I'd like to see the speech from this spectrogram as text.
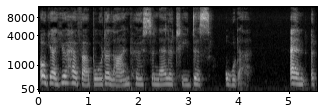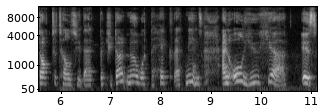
oh yeah, you have a borderline personality disorder, and a doctor tells you that, but you don't know what the heck that means, and all you hear is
